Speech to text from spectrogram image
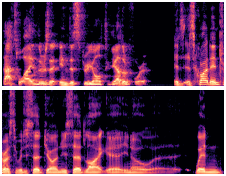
that's why there's an industry altogether for it. It's it's quite interesting what you said, John. You said like uh, you know uh, when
